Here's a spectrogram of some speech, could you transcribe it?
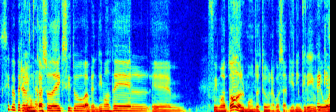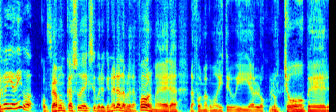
Sí, pero, pero y un está- caso de éxito, aprendimos de él, eh, fuimos a todo el mundo, esto es una cosa bien increíble. pero ¿qué es que yo digo? Compramos un caso de éxito, pero que no era la plataforma, era la forma como distribuían los, los choppers,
